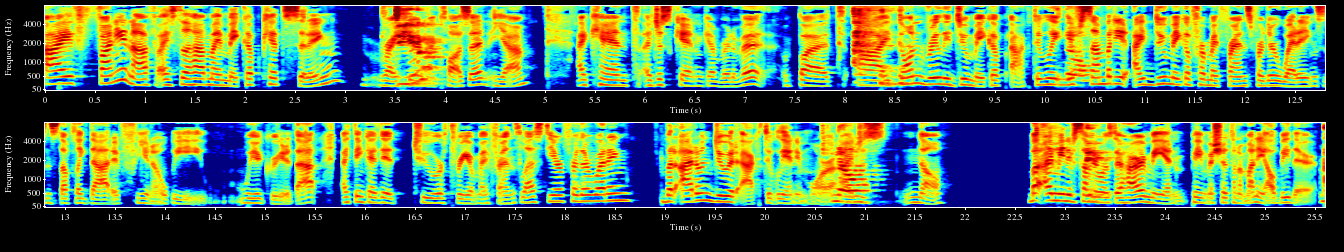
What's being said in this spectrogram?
I, funny enough, I still have my makeup kit sitting right Do here you? in my closet. Yeah. I can't, I just can't get rid of it. But I don't really do makeup actively. No. If somebody, I do makeup for my friends for their weddings and stuff like that. If, you know, we, we agree to that. I think I did two or three of my friends last year for their wedding, but I don't do it actively anymore. No. I just, no. But I mean, if somebody wants to hire me and pay me a shit ton of money, I'll be there.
